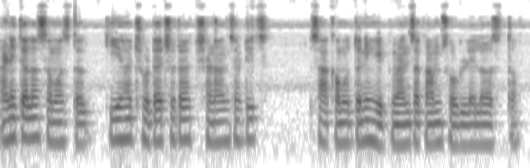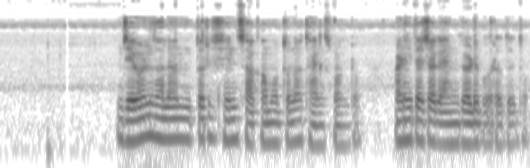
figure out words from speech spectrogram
आणि त्याला समजतं की ह्या छोट्या छोट्या क्षणांसाठीच साकामोतोने हिटमॅनचं काम सोडलेलं असतं. जेवण झाल्यानंतर शिन साकामोतोला थँक्स म्हणतो आणि त्याच्या गँगकडे परत येतो.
